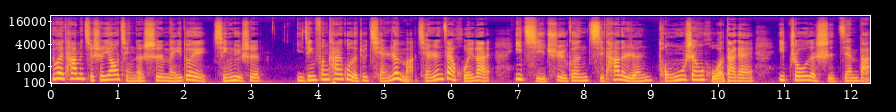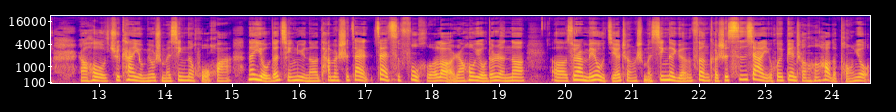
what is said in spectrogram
因为他们其实邀请的是每一对情侣是已经分开过的，就前任嘛，前任再回来一起去跟其他的人同屋生活，大概。一周的时间吧，然后去看有没有什么新的火花。那有的情侣呢，他们是再再次复合了，然后有的人呢，呃，虽然没有结成什么新的缘分，可是私下也会变成很好的朋友，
